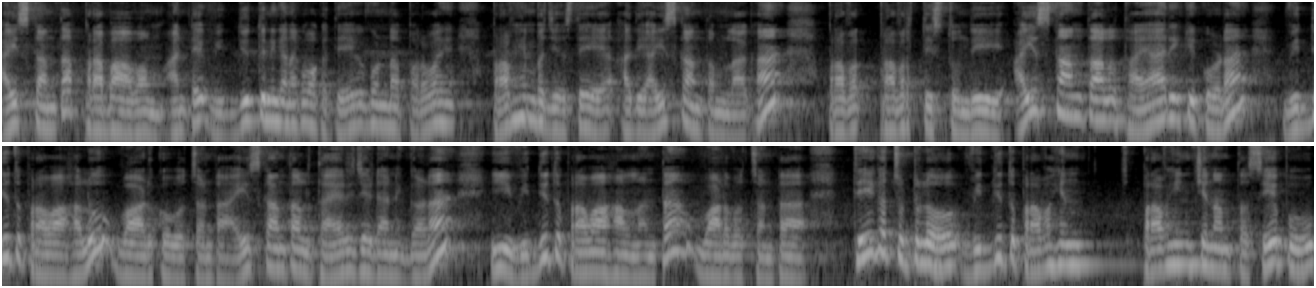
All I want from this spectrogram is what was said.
అయస్కాంత ప్రభావం. అంటే విద్యుత్తుని కనుక ఒక తీగకుండా ప్రవహి ప్రవహింపజేస్తే అది అయస్కాంతంలాగా ప్రవ ప్రవర్తిస్తుంది. అయస్కాంతాల తయారీకి కూడా విద్యుత్ ప్రవాహాలు వాడుకోవచ్చంట. అయస్కాంతాలు తయారు చేయడానికి కూడా ఈ విద్యుత్ ప్రవాహాలనంట వాడవచ్చంట. తీగ చుట్టులో విద్యుత్ ప్రవహిం ప్రవహించినంతసేపు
